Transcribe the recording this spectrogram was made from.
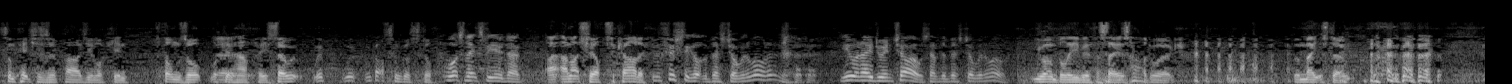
some pictures of Pardew looking thumbs up, looking Yeah. happy. So we've, we've got some good stuff. What's next for you now? I, I'm actually off to Cardiff. You've officially got the best job in the world, haven't you? you and Adrian Chiles have the best job in the world. You won't believe me if I say it's hard work. the mates don't.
